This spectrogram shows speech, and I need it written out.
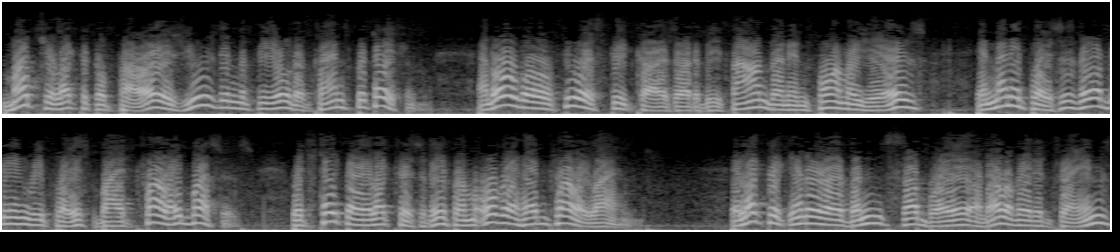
Much electrical power is used in the field of transportation, and although fewer streetcars are to be found than in former years, in many places they are being replaced by trolley buses, which take their electricity from overhead trolley lines. Electric interurban, subway, and elevated trains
